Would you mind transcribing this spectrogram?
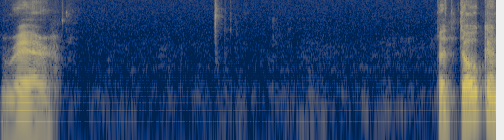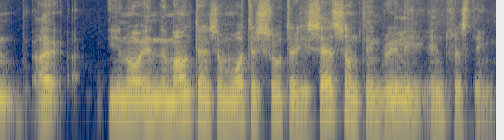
rare. But Dogen i you know, in the Mountains and Water Sutra, he said something really interesting.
